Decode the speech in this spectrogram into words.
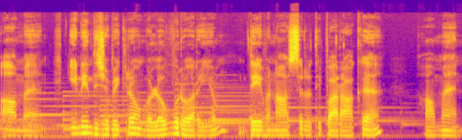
ஆமேன். இணைந்து ஜெபிக்கிற உங்கள் ஒவ்வொருவரையும் தேவன் ஆசீர்வதிப்பாராக. ஆமேன்.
